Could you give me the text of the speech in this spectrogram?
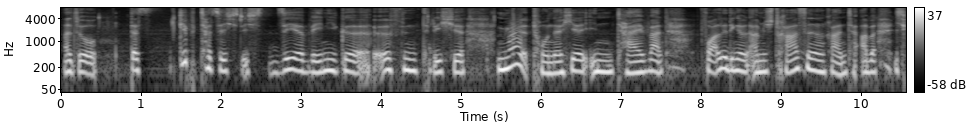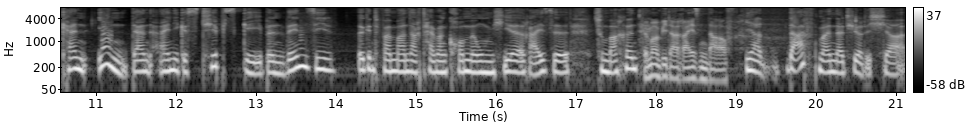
Also das gibt tatsächlich sehr wenige öffentliche Mülltonne hier in Taiwan vor allen Dingen am Straßenrand. Aber ich kann Ihnen dann einiges Tipps geben, wenn Sie irgendwann mal nach Taiwan kommen, um hier Reise zu machen. Wenn man wieder reisen darf. Ja, darf man natürlich ja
